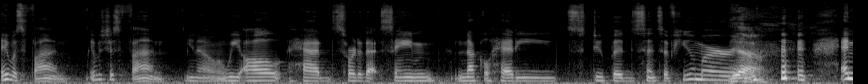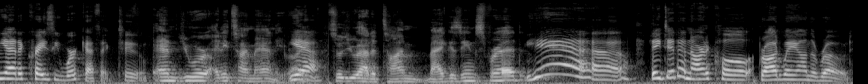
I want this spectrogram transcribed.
It was fun. It was just fun. You know, we all had sort of that same knuckleheady, stupid sense of humor. Yeah. And, and yet a crazy work ethic, too. And you were Anytime Annie, right? Yeah. So you had a Time magazine spread? Yeah. They did an article, Broadway on the Road.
